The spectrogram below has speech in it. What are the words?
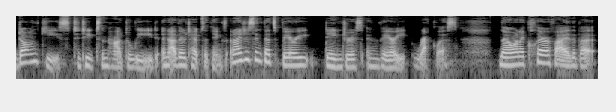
donkeys to teach them how to lead and other types of things. And I just think that's very dangerous and very reckless. Now, I want to clarify that,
